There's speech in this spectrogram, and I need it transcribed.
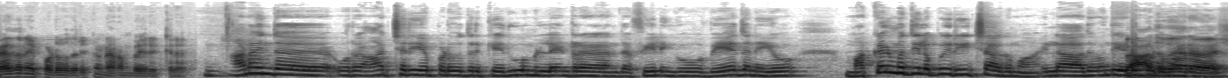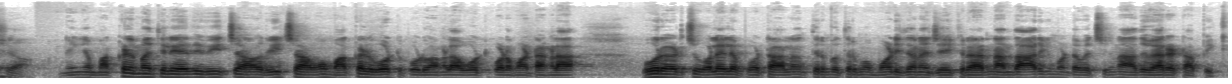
வேதனைப்படுவதற்கு நிரம்ப இருக்கிறது. ஆனால் இந்த ஒரு ஆச்சரியப்படுவதற்கு எதுவும் இல்லைன்ற அந்த ஃபீலிங்கோ வேதனையோ மக்கள் மத்தியில் போய் ரீச் ஆகுமா? இல்லை அது வந்து அது வேற? விஷயம். நீங்கள் மக்கள் மத்தியில் எது ரீச் ஆகும் ரீச் ஆகும் மக்கள் ஓட்டு போடுவாங்களா ஓட்டு போட மாட்டாங்களா ஊரை அடிச்சு ஒலையில போட்டாலும் திரும்ப திரும்ப மோடி தானே ஜெயிக்கிறாருன்னு அந்த ஆர்குமெண்ட்டை வச்சிங்கன்னா அது வேற டாபிக்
